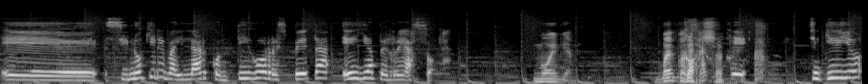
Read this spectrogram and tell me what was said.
eh, si no quiere bailar contigo, respeta, ella perrea sola. Muy bien. Buen consejo. chiquillos,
